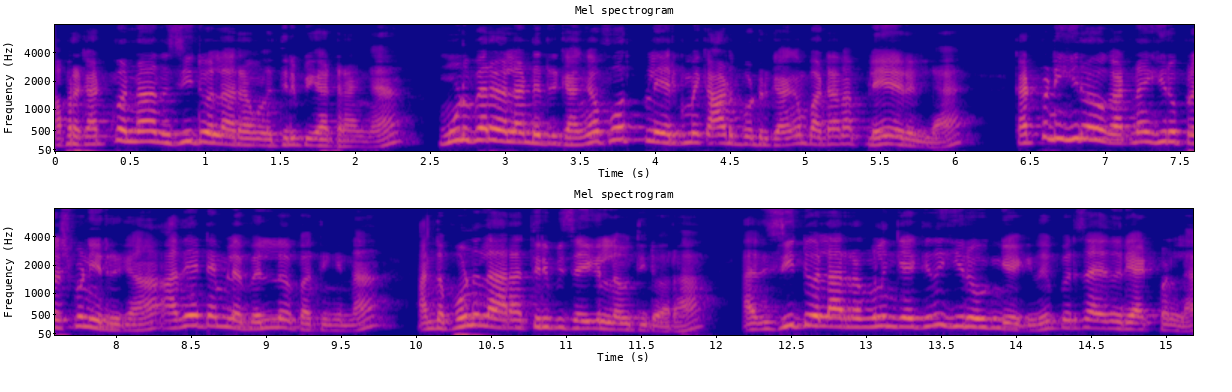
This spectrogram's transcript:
அப்புறம் கட் பண்ணால் அந்த சீட் விளையாடுறவங்களை திருப்பி காட்டுறாங்க. மூணு பேரும் விளையாண்டுட்டு இருக்காங்க. ஃபோர்த் பிளேயருக்குமே கார்டு போட்டிருக்காங்க பட் ஆனால் பிளேயர் இல்லை. கட் பண்ணி ஹீரோவை காட்டினா ஹீரோ ப்ரெஷ் பண்ணிட்டு இருக்கான். அதே டைமில் வெளில பார்த்தீங்கன்னா அந்த பொண்ணுல யாரா திருப்பி சைக்கிள் நவுத்திட்டு வரா. அது சீட்டு விளையாடுறவங்களும் கேட்குது ஹீரோவுக்கும் கேட்குது பெருசாக எதுவும் ரியாக்ட் பண்ணல.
